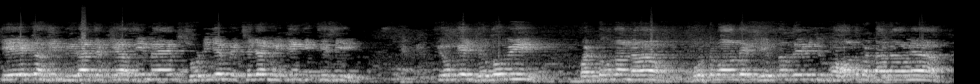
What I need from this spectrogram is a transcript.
ਕੇਕ ਅਸੀਂ ਵੀਰਾ ਚੱਕਿਆ ਸੀ, ਮੈਂ ਛੋਟੀ ਜਿਹੀ ਪਿੱਛੇ ਜਿਹੀ ਮੀਟਿੰਗ ਕੀਤੀ ਸੀ। ਕਿਉਂਕਿ ਜਦੋਂ ਵੀ ਵੱਡੋਂ ਦਾ ਨਾਮ ਫੁੱਟਬਾਲ ਦੇ ਖੇਤਰ ਦੇ ਵਿੱਚ ਬਹੁਤ ਵੱਡਾ ਨਾਮ ਆ,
